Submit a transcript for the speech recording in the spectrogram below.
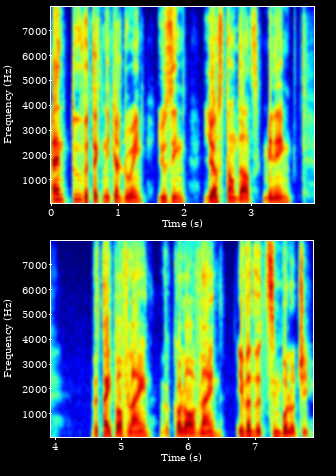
and do the technical drawing using your standards, meaning the type of line, the color of line, even the symbology.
